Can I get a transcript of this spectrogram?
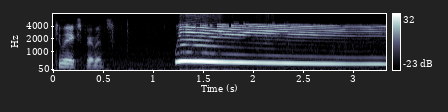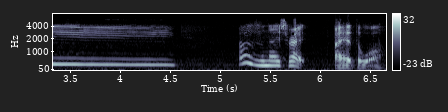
Too many experiments. Whee! That was a nice ride. I hit the wall.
